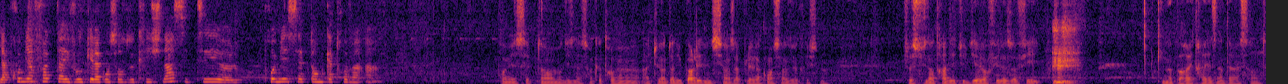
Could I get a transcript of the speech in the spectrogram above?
La première fois que tu as évoqué la conscience de Krishna, c'était euh, le 1er septembre 81. 1er septembre 1981. As-tu entendu parler d'une science appelée la conscience de Krishna? Je suis en train d'étudier leur philosophie, qui me paraît très intéressante.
